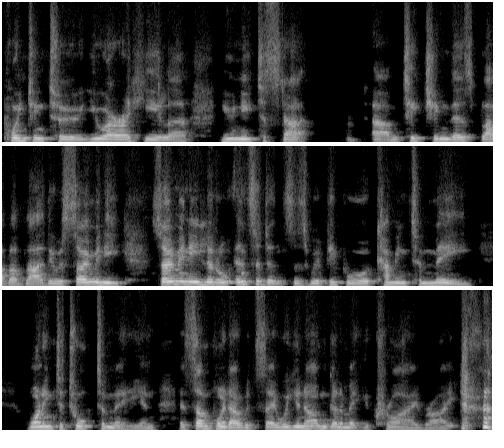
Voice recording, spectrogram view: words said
pointing to you are a healer, you need to start um, teaching this, blah blah blah. There were so many, so many little incidences where people were coming to me, wanting to talk to me, and at some point I would say, "Well, you know, I'm going to make you cry, right?"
